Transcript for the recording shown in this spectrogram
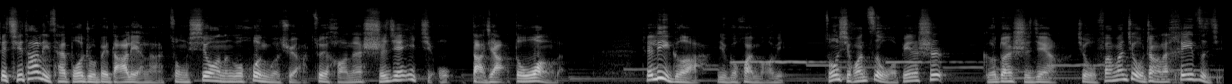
这其他理财博主被打脸了，总希望能够混过去啊，最好呢时间一久大家都忘了。这力哥啊有个坏毛病，总喜欢自我鞭尸，隔段时间啊就翻翻旧账来黑自己。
